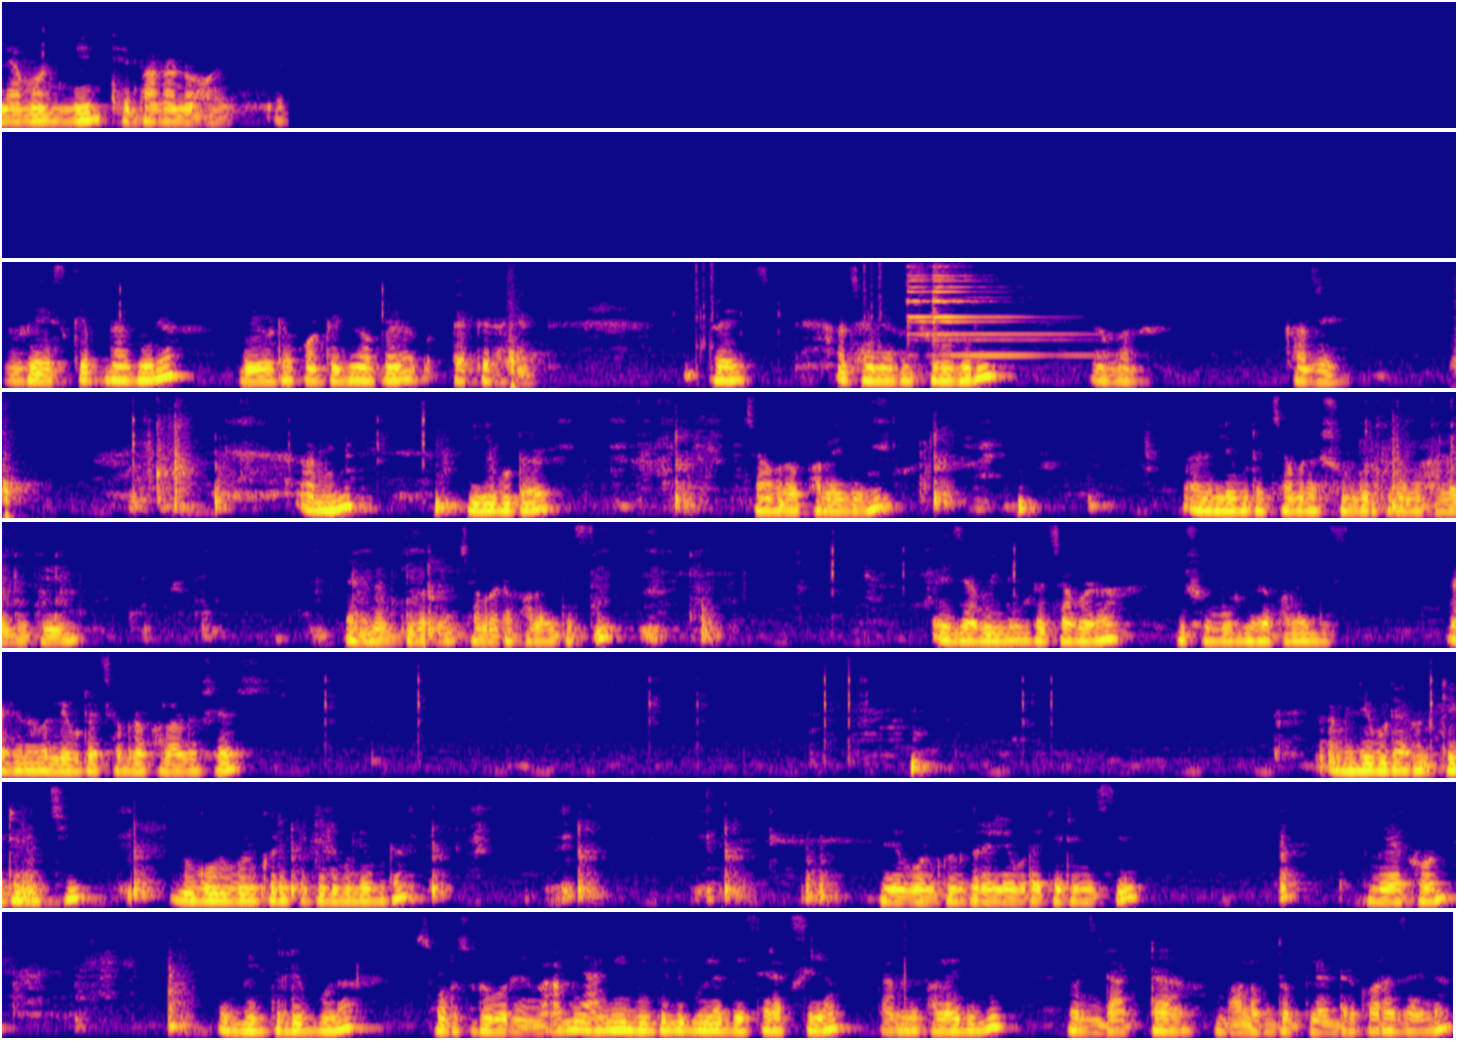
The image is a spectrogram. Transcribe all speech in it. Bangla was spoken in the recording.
লেমন মিন্ট বানানো হয়। ভিডিওটা স্কেপ না করে ভিডিওটা কন্টিনিউ আপনারা দেখতে থাকেন। আচ্ছা আমি এখন শুরু করি আমার কাজে। আমি লেবুটার চামড়া ফালাই দেব। আর লেবুটার চামড়া সুন্দর করে আমি ফালাই দিতে এখন আমি কীভাবে চামড়াটা ফালাই দিচ্ছি এই যে আমি লেবুটার চামড়া কি সুন্দর করে ফালাই দিচ্ছি দেখেন আমার লেবুটার চামড়া ফালানো শেষ। আমি লেবুটা এখন কেটে নিচ্ছি। গোল গোল করে কেটে নেব লেবুটা। গোল গোল করে লেবুটা কেটে নিচ্ছি। আমি এখন এই বিদ্যুলিপগুলা ছোট ছোট করে নেব। আমি আগেই বিদ্যুলিপগুলা বেছে রাখছিলাম আমি ফালাই দিব। ডাটটা ভালো মতো ব্লেন্ডার করা যায় না।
